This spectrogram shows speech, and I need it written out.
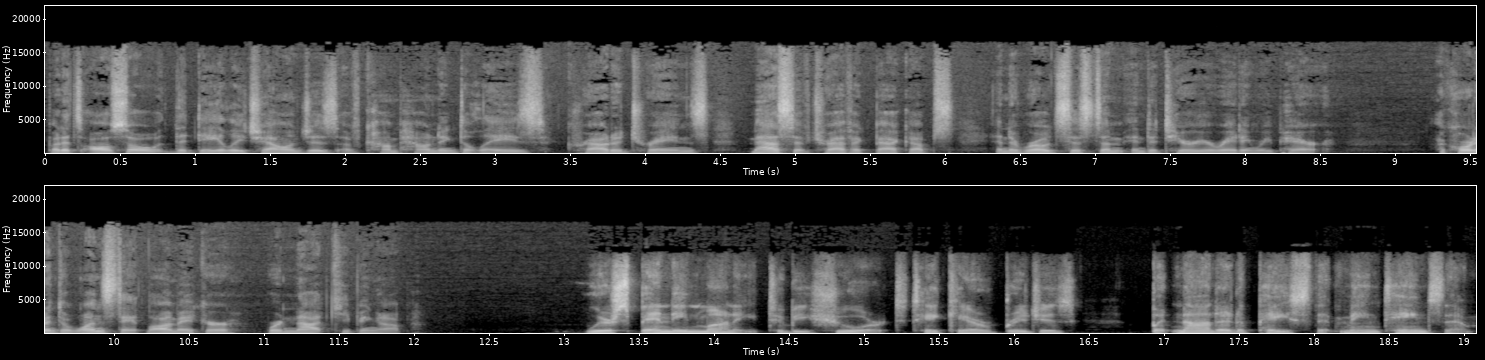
but it's also the daily challenges of compounding delays, crowded trains, massive traffic backups, and a road system in deteriorating repair. According to one state lawmaker, we're not keeping up. We're spending money, to be sure, to take care of bridges, but not at a pace that maintains them.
